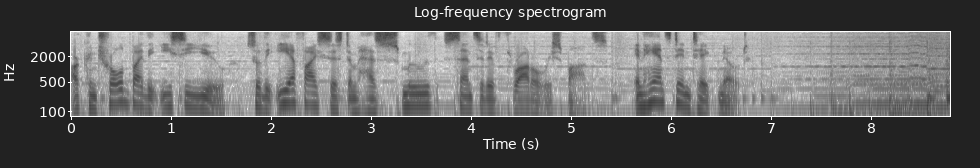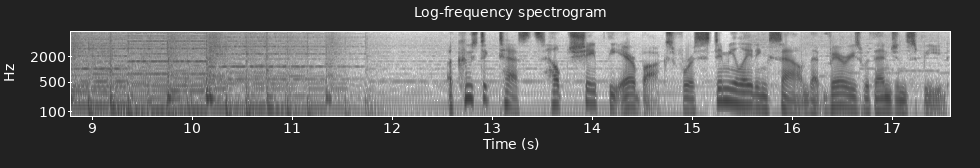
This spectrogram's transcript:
are controlled by the ECU so the EFI system has smooth, sensitive throttle response. Enhanced intake note. Acoustic tests helped shape the airbox for a stimulating sound that varies with engine speed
